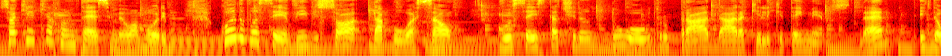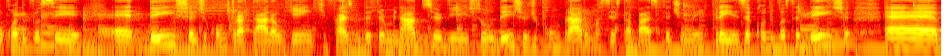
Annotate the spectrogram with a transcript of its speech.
Só que o que acontece, meu amor? Quando você vive só da boa ação, você está tirando do outro para dar aquele que tem menos, né? Então, quando você é, deixa de contratar alguém que faz um determinado serviço ou deixa de comprar uma cesta básica de uma empresa, quando você deixa é,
